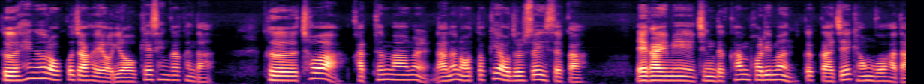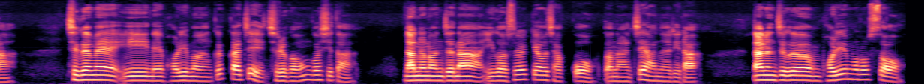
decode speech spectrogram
그 행을 얻고자 하여 이렇게 생각한다. 그 처와 같은 마음을 나는 어떻게 얻을 수 있을까? 내가 이미 증득한 버림은 끝까지 경고하다. 지금의 이 내 버림은 끝까지 즐거운 것이다. 나는 언제나 이것을 깨어잡고 떠나지 않으리라. 나는 지금 버림으로써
